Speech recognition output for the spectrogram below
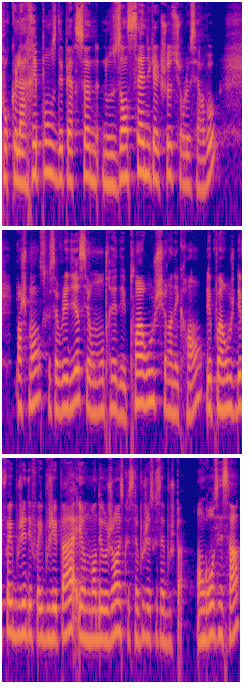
pour que la réponse des personnes nous enseigne quelque chose sur le cerveau. Franchement, ce que ça voulait dire, c'est on montrait des points rouges sur un écran. Les points rouges, des fois ils bougeaient, des fois ils bougeaient pas, et on demandait aux gens est-ce que ça bouge, est-ce que ça bouge pas? En gros, c'est ça.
